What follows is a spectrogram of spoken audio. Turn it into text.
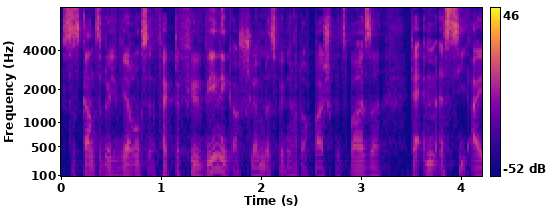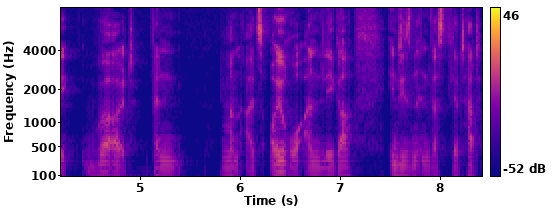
ist das Ganze durch Währungseffekte viel weniger schlimm. Deswegen hat auch beispielsweise der MSCI World, wenn man als Euro-Anleger in diesen investiert hat,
